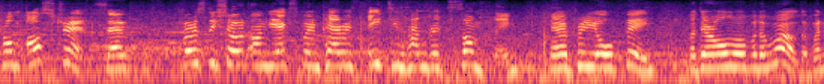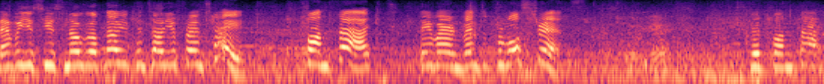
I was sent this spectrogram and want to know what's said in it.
from Austria. So first they showed on the expo in Paris 1800 something. They're a pretty old thing, but they're all over the world. Whenever you see a snow globe now, you can tell your friends, hey, fun fact, they were invented from Austrians. Good fun fact.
